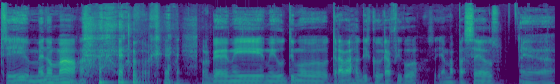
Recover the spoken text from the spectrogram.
Sí, menos mal, porque, mi, mi, último trabajo discográfico se llama Paseos, eh,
